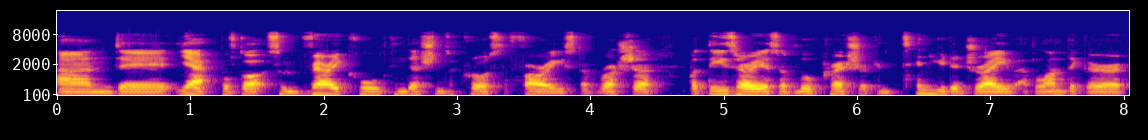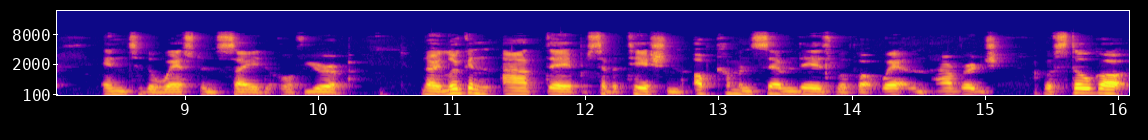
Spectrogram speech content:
And uh, yeah, we've got some very cold conditions across the far east of Russia, but these areas of low pressure continue to drive Atlantic air into the western side of Europe. Now, looking at the precipitation, upcoming seven days, we've got wetter than average. We've still got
